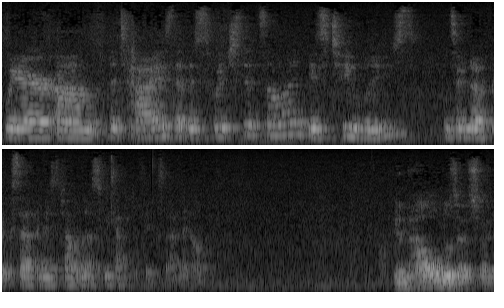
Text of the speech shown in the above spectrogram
where um, the ties that the switch sits on is too loose. And so Norfolk Southern is telling us we have to fix that now. And how old is that siding?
